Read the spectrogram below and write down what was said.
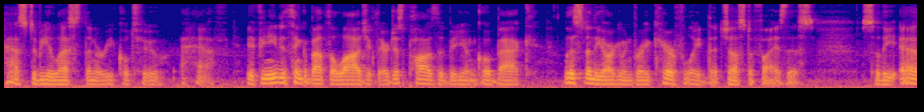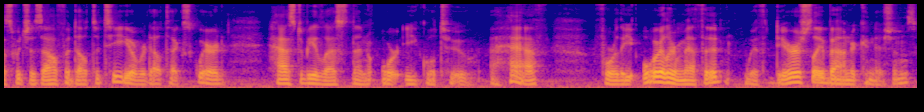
has to be less than or equal to a half. If you need to think about the logic there, just pause the video and go back. Listen to the argument very carefully that justifies this. So the s, which is alpha delta t over delta x squared, has to be less than or equal to a half for the Euler method with Dirichlet boundary conditions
